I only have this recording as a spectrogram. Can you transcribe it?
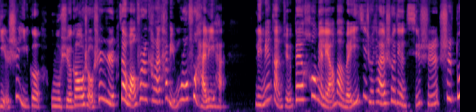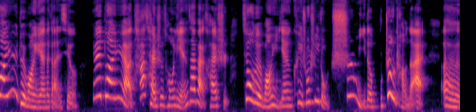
也是一个武学高手，甚至在王夫人看来，她比慕容复还厉害。里面感觉被后面两版唯一继承下来设定，其实是段誉对王语嫣的感情，因为段誉啊，他才是从连载版开始就对王语嫣可以说是一种痴迷的不正常的爱，呃，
